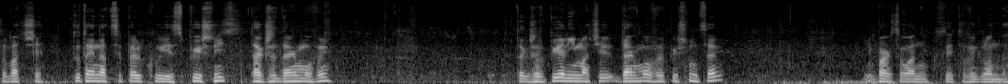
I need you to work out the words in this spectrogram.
Zobaczcie, tutaj na cypelku jest prysznic, także darmowy. Także w Bieli macie darmowe prysznice. I bardzo ładnie tutaj to wygląda.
